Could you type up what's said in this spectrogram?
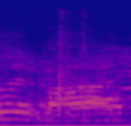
bye.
